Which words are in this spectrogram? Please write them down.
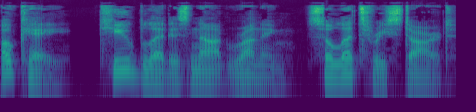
Okay, Kubelet is not running, so let's restart.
